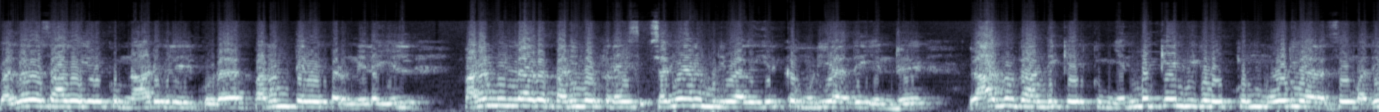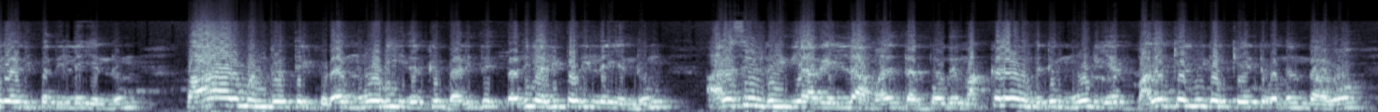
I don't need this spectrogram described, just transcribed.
வல்லரசாக இருக்கும் நாடுகளில் கூட பணம் தேவைப்படும் நிலையில் பணம் இல்லாத பரிவர்த்தனை சரியான முடிவாக இருக்க முடியாது என்று ராகுல் காந்தி கேட்கும் எந்த கேள்விகளுக்கும் மோடி அரசு பதிலளிப்பதில்லை என்றும் பாராளுமன்றத்தில் கூட மோடி இதற்கு பதில் அளிப்பதில்லை என்றும் அரசியல் ரீதியாக இல்லாமல் தற்போது மக்களே வந்துட்டு மோடியை பல கேள்விகள் கேட்டு வந்திருந்தாலும்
